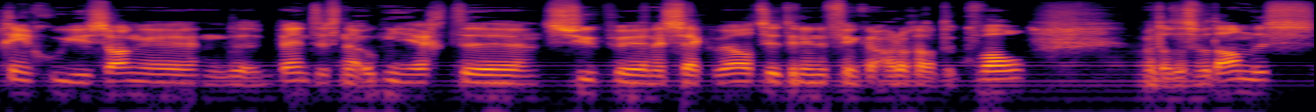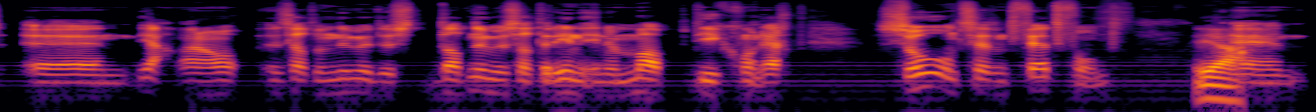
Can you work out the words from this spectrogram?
geen goede zanger. De band is nou ook niet echt uh, super. En een Zack Weld zit erin. Dat vind ik een arrogante kwal. Maar dat is wat anders. En ja, maar dan zat een nummer, dus dat nummer zat erin in een map die ik gewoon echt zo ontzettend vet vond. Ja. En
